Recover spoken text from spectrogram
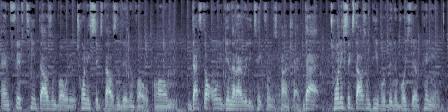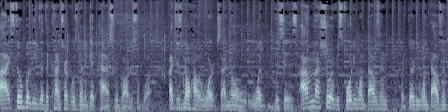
and 15,000 voted 26,000 didn't vote. Um that's the only thing that I really take from this contract that 26,000 people didn't voice their opinions. I still believe that the contract was going to get passed regardless of what I just know how it works. I know what this is. I'm not sure if it's 41,000 or 31,000.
